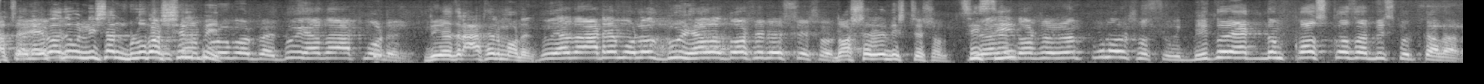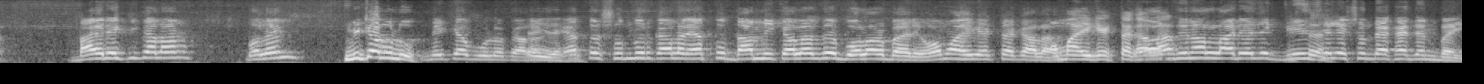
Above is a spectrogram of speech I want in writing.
আচ্ছা এবার দেখুন Nissan Bluebird Sylphy. Model model model registration CC পনেরোশো ভিতরে একদম কসকসা বিস্কুট কালার। বাইরে কি কালার? বলেন। মিকা ব্লু। মেকা বুলো কালার। এত সুন্দর কালার এত দামি কালার যে বলার বাইরে অমায়িক একটা কালার। অমায়িক একটা কালার। অরিজিনাল লাইট এই যে গ্রিন আচ্ছা। সিলেকশন দেখাই দেন ভাই।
